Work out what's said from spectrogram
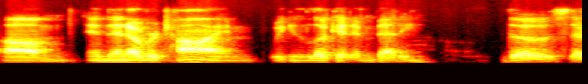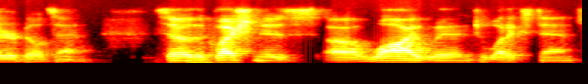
Um, and then over time, we can look at embedding those that are built in. So the mm-hmm. question is uh, why, when, to what extent,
